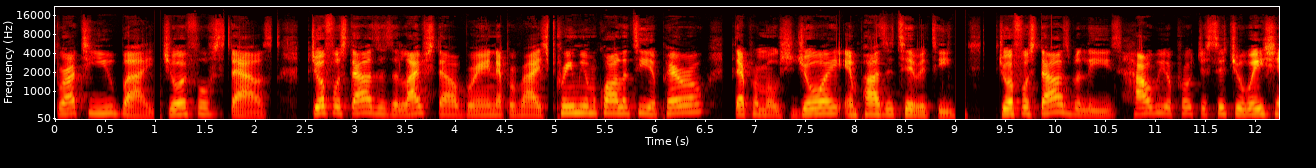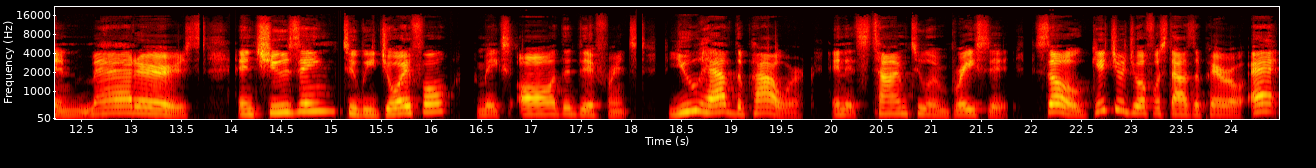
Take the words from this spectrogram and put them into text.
brought to you by Joyful Stylez. Joyful Stylez is a lifestyle brand that provides premium quality apparel that promotes joy and positivity. Joyful Stylez believes how we approach a situation matters, and choosing to be joyful makes all the difference. You have the power, and it's time to embrace it. So get your Joyful Stylez apparel at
